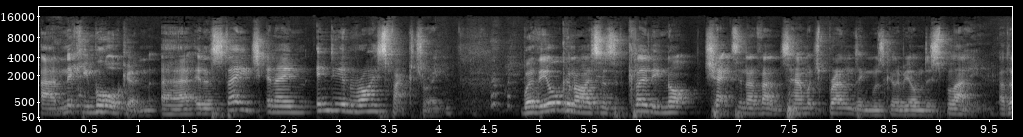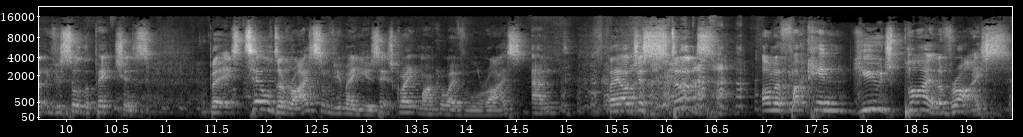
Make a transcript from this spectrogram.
and Nicky Morgan uh, in a stage in an Indian rice factory where the organisers had clearly not checked in advance how much branding was going to be on display. I don't know if you saw the pictures. But it's Tilda rice, some of you may use it, it's great microwavable rice, and they are just stood on a fucking huge pile of rice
